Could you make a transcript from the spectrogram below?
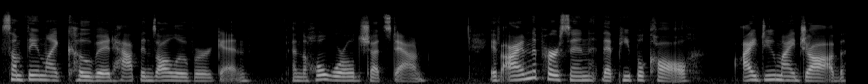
something like COVID happens all over again, and the whole world shuts down. If I'm the person that people call, I do my job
